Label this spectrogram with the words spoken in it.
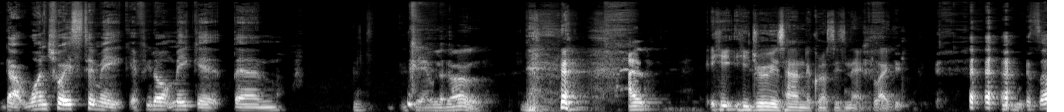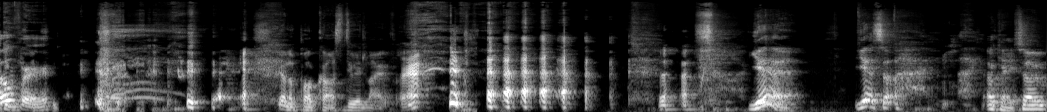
You got one choice to make. If you don't make it, then There we go. I, he he drew his hand across his neck like it's over. You're on a podcast doing like yeah yeah so okay so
